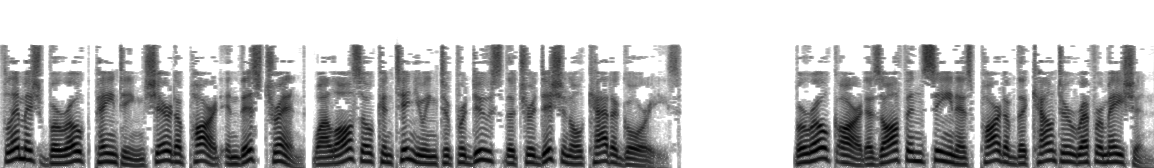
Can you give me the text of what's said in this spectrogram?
Flemish Baroque painting shared a part in this trend, while also continuing to produce the traditional categories. Baroque art is often seen as part of the Counter-Reformation,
